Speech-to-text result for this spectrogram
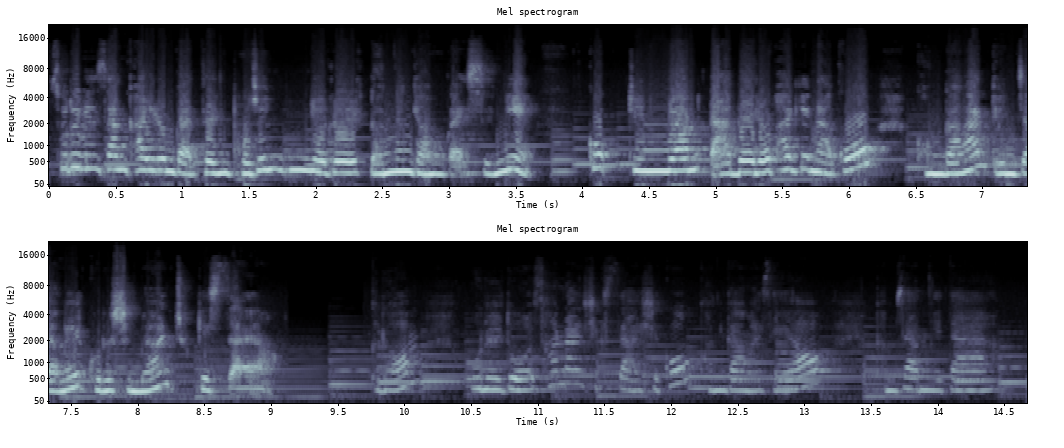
소르빈산 칼륨 같은 보존료를 넣는 경우가 있으니 꼭 뒷면 나베를 확인하고 건강한 된장을 고르시면 좋겠어요. 그럼 오늘도 선한 식사하시고 건강하세요. 감사합니다.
